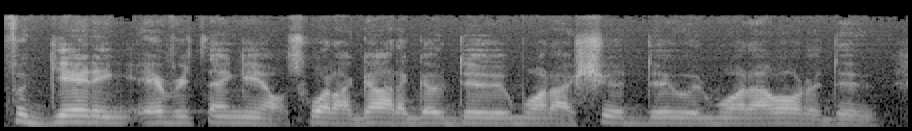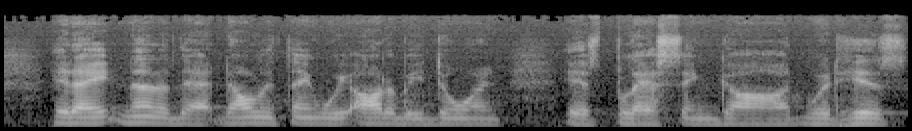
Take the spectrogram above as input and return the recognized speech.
forgetting everything else, what I got to go do and what I should do and what I ought to do. It ain't none of that. The only thing we ought to be doing is blessing God with His,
